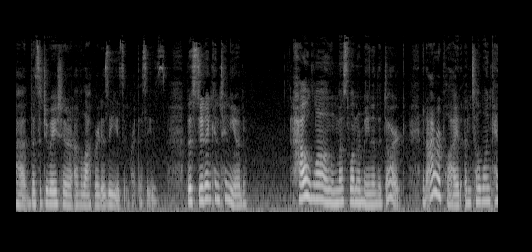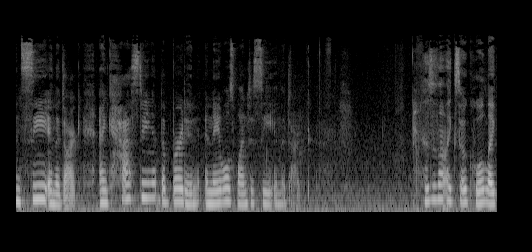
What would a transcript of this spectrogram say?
Uh, the situation of leper disease in parentheses. The student continued, How long must one remain in the dark? And I replied, Until one can see in the dark, and casting the burden enables one to see in the dark. This is not like so cool, like,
